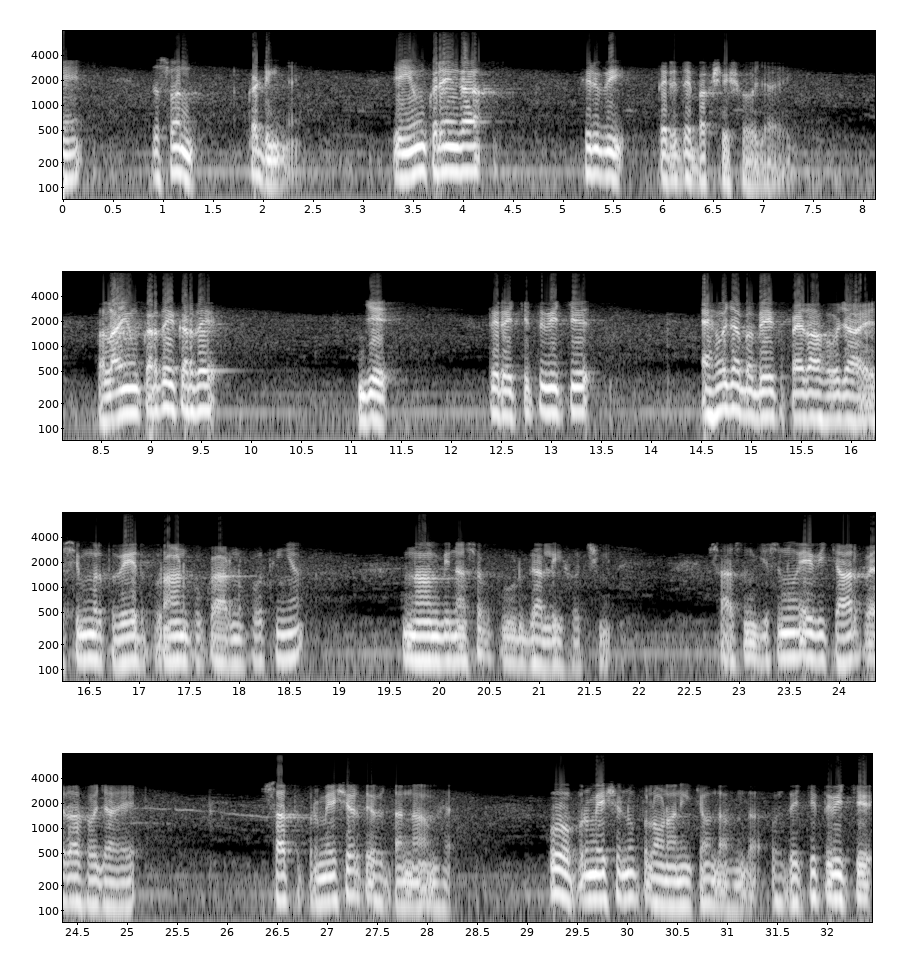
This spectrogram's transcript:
ਦਸਵੰਦ ਕੱਢੀ ਜਾਏ ਜੇ यूं करेगा ਫਿਰ ਵੀ ਤੇਰੇ ਤੇ ਬਖਸ਼ਿਸ਼ ਹੋ ਜਾਏਗੀ ਭਲਾ यूं ਕਰਦੇ ਕਰਦੇ ਜੇ ਤੇਰੇ ਚਿੱਤ ਵਿੱਚ ਇਹੋ ਜਿਹਾ ਵਿਵੇਕ ਪੈਦਾ ਹੋ ਜਾਏ ਸਿਮਰਤ ਵੇਦ ਪੁਰਾਣ ਪੁਕਾਰਨ ਪੋਥੀਆਂ ਨਾਮ ਬਿਨਾ ਸਭ ਕੂੜ ਗਾਲੀ ਹੋਛੀਆਂ ਸਾਸਨ ਜਿਸ ਨੂੰ ਇਹ ਵਿਚਾਰ ਪੈਦਾ ਹੋ ਜਾਏ, ਸਤ ਪਰਮੇਸ਼ਰ ਤੇ ਉਸ ਦਾ ਨਾਮ ਹੈ। ਉਹ ਪਰਮੇਸ਼ਰ ਨੂੰ ਭੁਲਾਉਣਾ ਨਹੀਂ ਚਾਹੁੰਦਾ ਹੁੰਦਾ। ਉਸ ਦੇ ਚਿੱਤ ਵਿੱਚ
